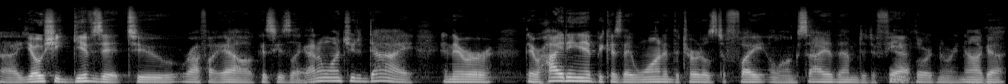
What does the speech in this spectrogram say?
Uh, Yoshi gives it to Raphael because he's like, "I don't want you to die," and they were they were hiding it because they wanted the turtles to fight alongside of them to defeat Yeah. Lord Norinaga.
